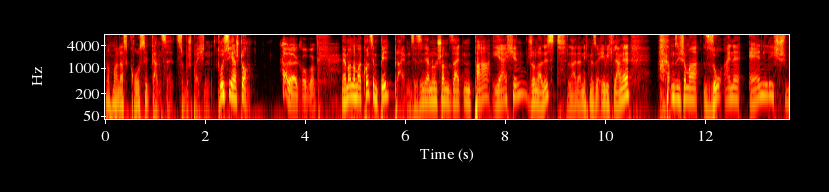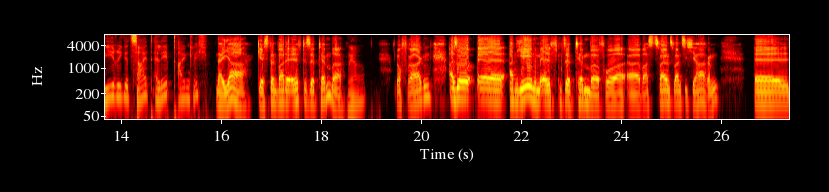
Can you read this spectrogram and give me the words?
nochmal das große Ganze zu besprechen. Grüße Sie, Herr Sturm. Hallo, Herr Krobock. Wenn wir noch mal kurz im Bild bleiben. Sie sind ja nun schon seit ein paar Jährchen Journalist, leider nicht mehr so ewig lange. Haben Sie schon mal so eine ähnlich schwierige Zeit erlebt eigentlich? Naja, gestern war der 11. September. Ja. Noch Fragen? Also äh, an jenem 11. September vor, äh, war es 22 Jahren, äh,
